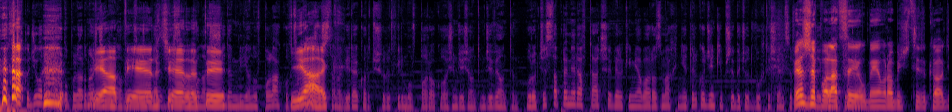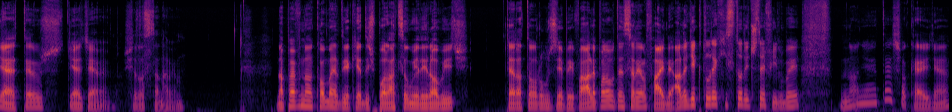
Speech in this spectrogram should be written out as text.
Nie zaszkodziło to nam popularności Ja kinowej, ponad ty. 7 milionów Polaków, co Jak? stanowi rekord wśród filmów po roku 89. Uroczysta premiera w Teatrze Wielkim miała rozmach nie tylko dzięki przybyciu 2000 Wiesz, że Polacy tylko- umieją robić tylko. Nie, to już nie, nie wiem, się zastanawiam. Na pewno komedię kiedyś Polacy umieli robić. Teraz to różnie bywa, ale podobno ten serial fajny. Ale niektóre historyczne filmy, no nie, też okej, nie?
